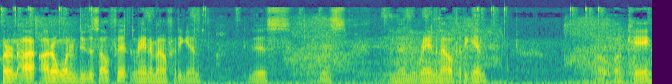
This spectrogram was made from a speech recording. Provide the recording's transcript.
Hold on, I, I don't want to do this outfit. Random outfit again. Do this, this, and then random outfit again. Oh, okay.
